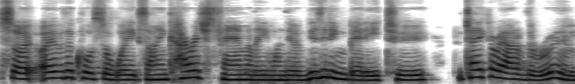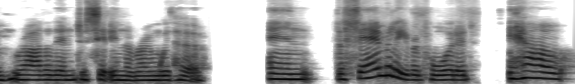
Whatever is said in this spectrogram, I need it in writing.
So over the course of weeks, I encouraged family when they were visiting Betty to to take her out of the room rather than to sit in the room with her. And the family reported how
